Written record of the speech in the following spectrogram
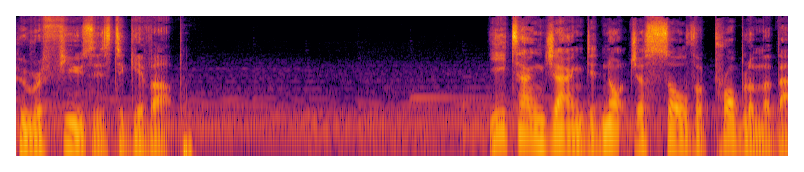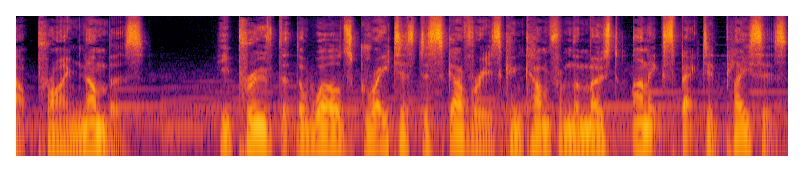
who refuses to give up. Yitang Zhang did not just solve a problem about prime numbers. He proved that the world's greatest discoveries can come from the most unexpected places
